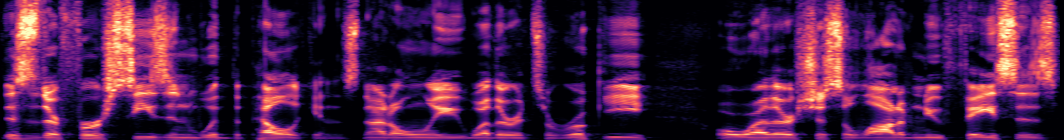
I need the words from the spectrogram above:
this is their first season with the Pelicans. Not only whether it's a rookie or whether it's just a lot of new faces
